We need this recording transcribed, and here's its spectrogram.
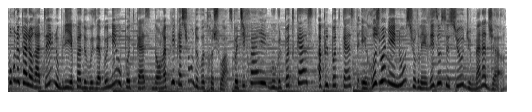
Pour ne pas le rater, n'oubliez pas de vous abonner au podcast dans l'application de votre choix. Spotify, Google Podcast, Apple Podcast et rejoignez-nous sur les réseaux sociaux du manager.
